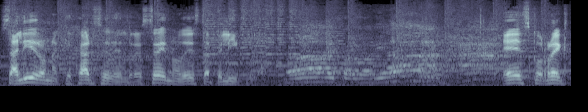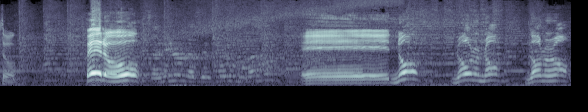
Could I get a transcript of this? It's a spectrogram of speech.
salieron a quejarse del reestreno de esta película. Ay, para variar. Es correcto. Pero ¿Salieron las del pelo morado? Eh, no, no, no, no, no, no, no.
